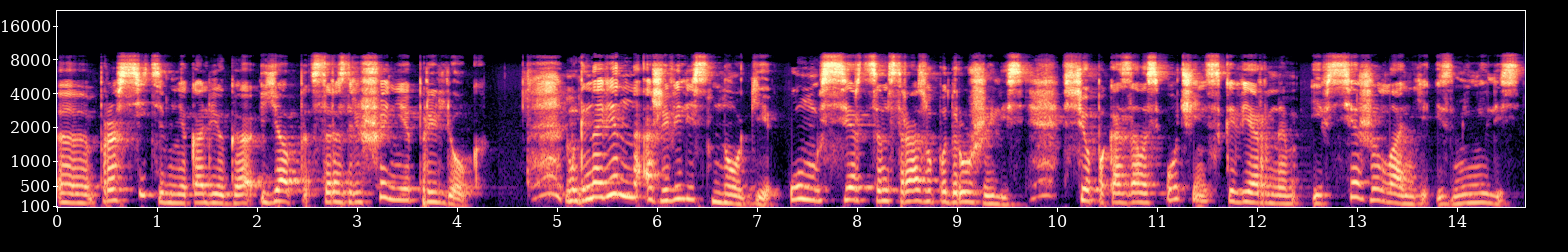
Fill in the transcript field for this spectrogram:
«Э, «Простите меня, коллега, я с разрешения прилег». Мгновенно оживились ноги, ум с сердцем сразу подружились. Все показалось очень скверным, и все желания изменились.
